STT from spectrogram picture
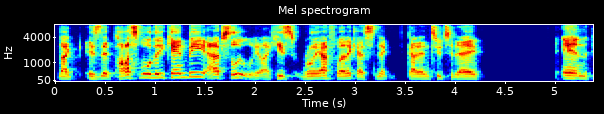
Like, is it possible that he can be? Absolutely. Like, he's really athletic, as Nick got into today, and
